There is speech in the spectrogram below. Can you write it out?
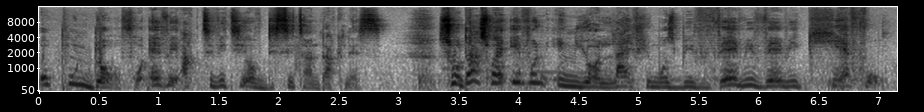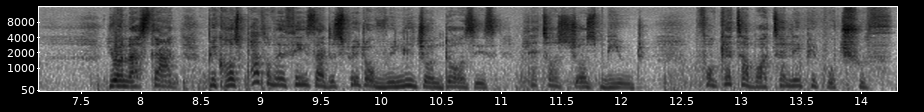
open door for every activity of deceit and darkness. So that's why, even in your life, you must be very, very careful. You understand? Because part of the things that the spirit of religion does is let us just build. Forget about telling people truth.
